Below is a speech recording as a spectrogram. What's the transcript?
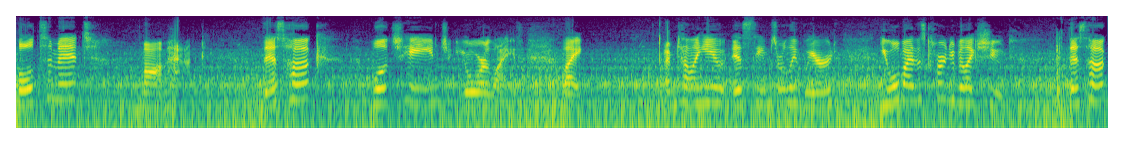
ultimate mom hack. This hook will change your life. Like, I'm telling you, it seems really weird. You will buy this car and you'll be like, shoot, this hook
